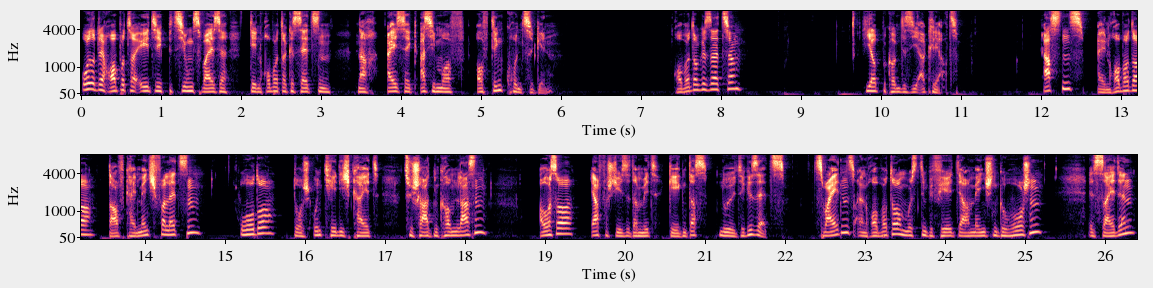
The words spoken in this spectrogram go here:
oder der Roboterethik bzw. den Robotergesetzen nach Isaac Asimov auf den Grund zu gehen. Robotergesetze? Hier bekommt ihr sie erklärt. Erstens, ein Roboter darf kein Mensch verletzen oder durch Untätigkeit zu Schaden kommen lassen, außer er verstieße damit gegen das nullte Gesetz. Zweitens, ein Roboter muss dem Befehl der Menschen gehorchen, es sei denn,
